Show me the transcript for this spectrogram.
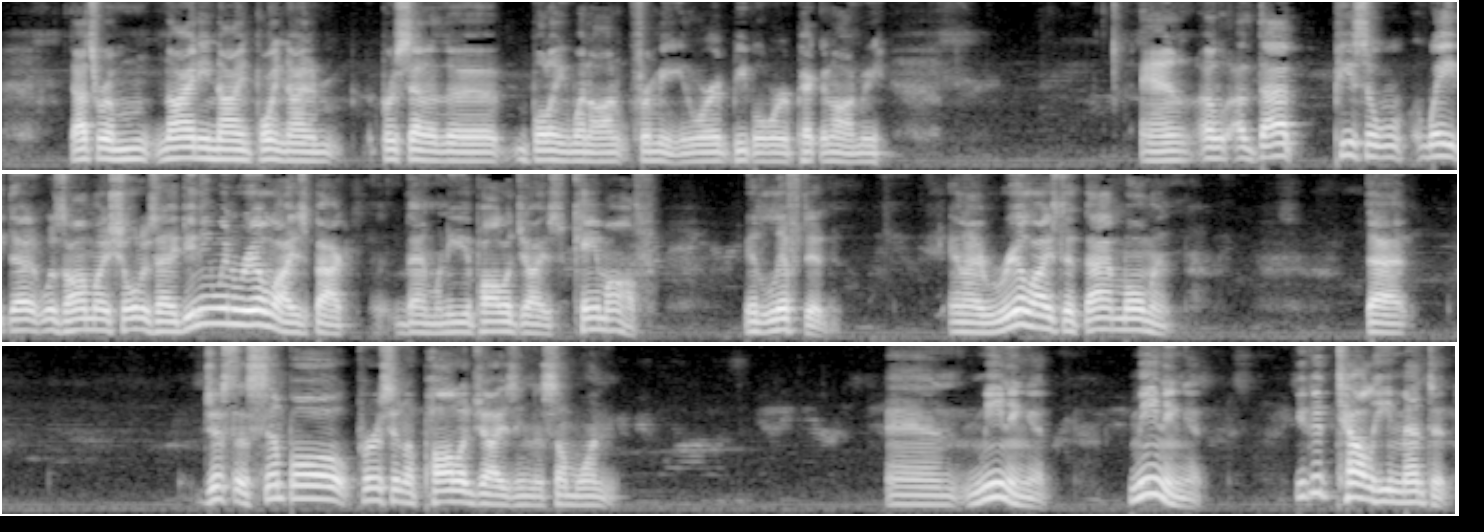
That's where 99.9% of the bullying went on for me, where people were picking on me. And uh, that piece of weight that was on my shoulders that I didn't even realize back then when he apologized came off. It lifted. And I realized at that moment that just a simple person apologizing to someone and meaning it, meaning it, you could tell he meant it.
